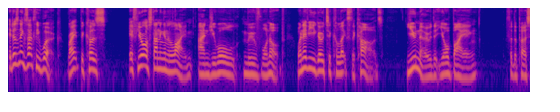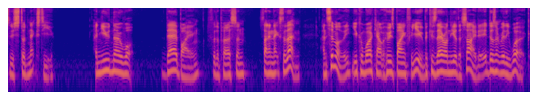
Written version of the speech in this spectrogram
it doesn't exactly work, right? Because if you're all standing in a line and you all move one up, whenever you go to collect the cards, you know that you're buying for the person who stood next to you. And you know what they're buying for the person standing next to them. And similarly, you can work out who's buying for you because they're on the other side. It doesn't really work.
